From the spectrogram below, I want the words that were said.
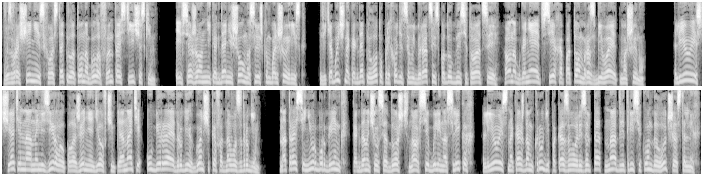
возвращение из хвоста пилотона было фантастическим. И все же он никогда не шел на слишком большой риск. Ведь обычно, когда пилоту приходится выбираться из подобной ситуации, он обгоняет всех, а потом разбивает машину. Льюис тщательно анализировал положение дел в чемпионате, убирая других гонщиков одного за другим. На трассе Нюрбургринг, когда начался дождь, но все были на сликах, Льюис на каждом круге показывал результат на 2-3 секунды лучше остальных.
